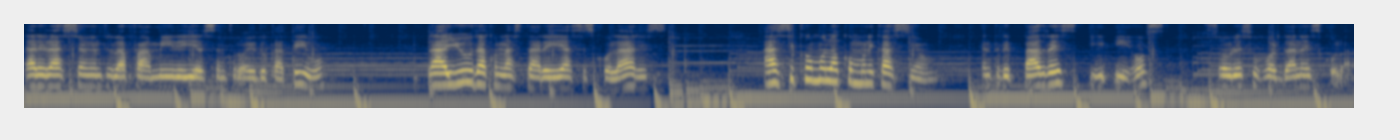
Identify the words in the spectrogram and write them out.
la relación entre la familia y el centro educativo, la ayuda con las tareas escolares, así como la comunicación entre padres y hijos sobre su jornada escolar.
